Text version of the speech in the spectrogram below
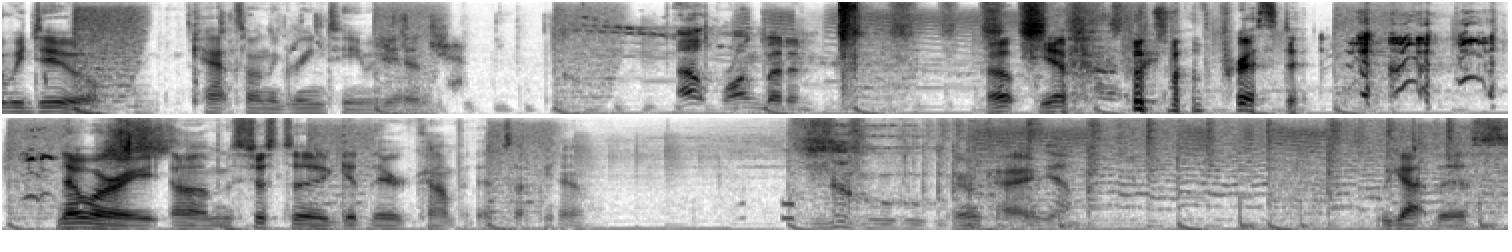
we do. Cat's on the green team again. Oh, wrong button. Oh, yep, we both pressed it. No worry, um, it's just to get their confidence up, you know. Okay, Yeah. we got this.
